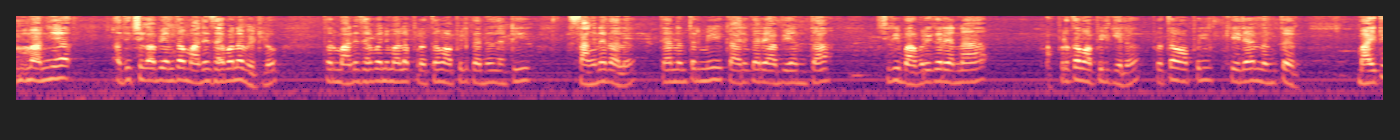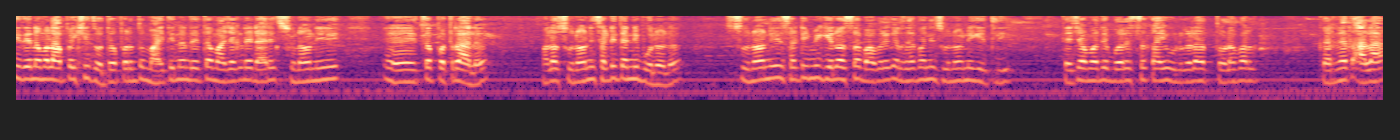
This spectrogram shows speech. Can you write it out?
मान्य अधीक्षक अभियंता माने साहेबांना भेटलो. तर माने साहेबांनी मला प्रथम अपील करण्यासाठी सांगण्यात आलं. त्यानंतर मी कार्यकारी अभियंता श्री बाबरेकर यांना प्रथम अपील केलं. प्रथम अपील केल्यानंतर माहिती देणं मला अपेक्षित होतं परंतु माहिती न देता माझ्याकडे डायरेक्ट सुनावणीचं पत्र आलं. मला सुनावणीसाठी त्यांनी बोलवलं. सुनावणीसाठी मी गेलो असता बाबरेकर साहेबांनी सुनावणी घेतली. त्याच्यामध्ये बरंचसं काही उलगडा थोडाफार करण्यात आला.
